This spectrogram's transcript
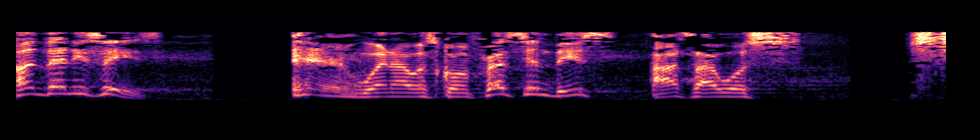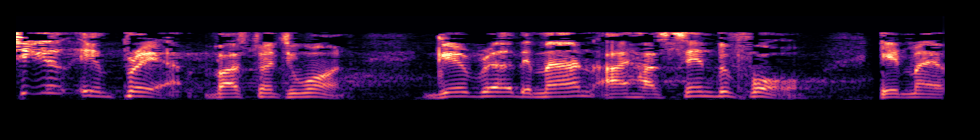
And then he says, When I was confessing this, as I was still in prayer, verse 21, Gabriel, the man I had seen before in my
